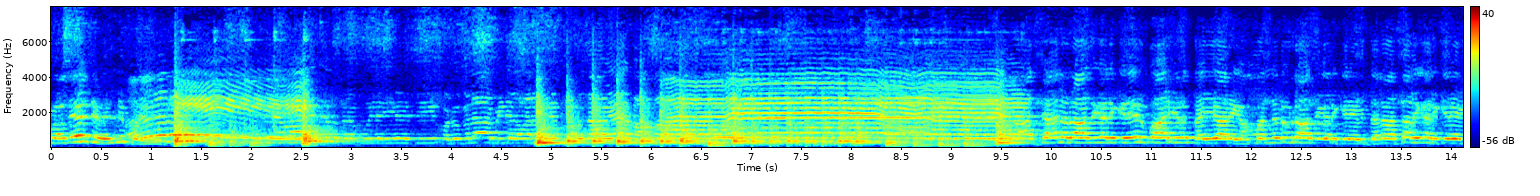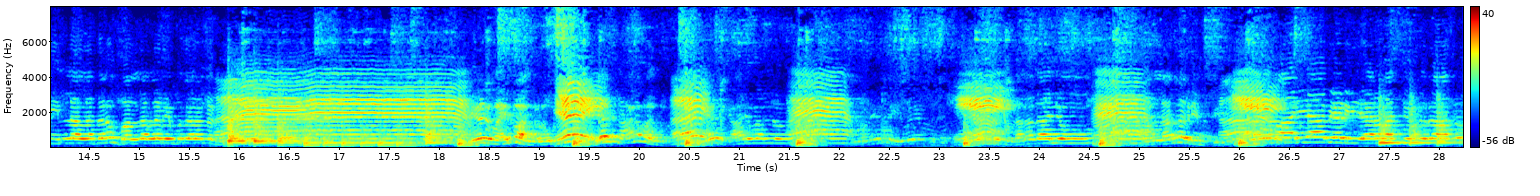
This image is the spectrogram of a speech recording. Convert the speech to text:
ప్రదేశం వెళ్ళిపోయి అమ్మన్నడు రాజుగారికి ఏమి తన అత్తల గారికి ఏమి ఇళ్ళ తనం ఏడు వైభాగులు ఏయ్. ఏడు నాగవల్లు ఏయ్. ఏడు కారివల్లు ధనధాన్యం బల్లల్ల రింపి భార్య చేరవచ్చిండు రాజు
